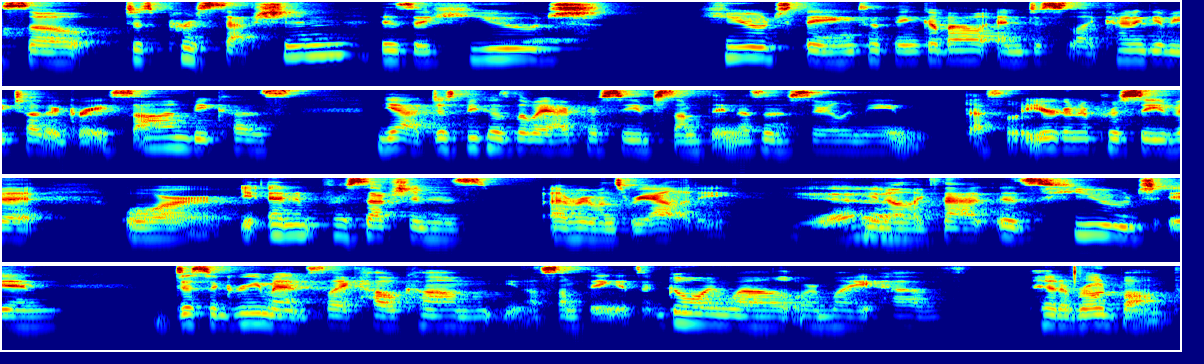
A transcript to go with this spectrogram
So just perception is a huge, huge thing to think about and just like kind of give each other grace on because, yeah, just because the way I perceived something doesn't necessarily mean that's the way you're going to perceive it. Or, and perception is everyone's reality Yeah, you know like that is huge in disagreements like how come you know something isn't going well or might have hit a road bump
